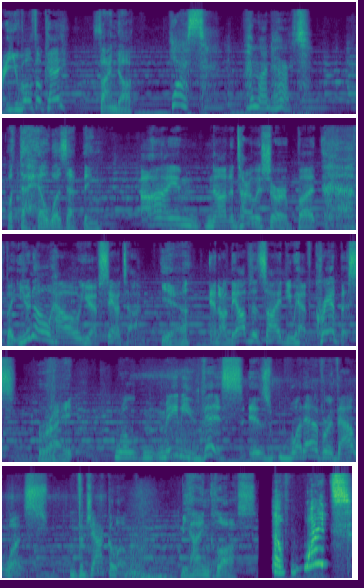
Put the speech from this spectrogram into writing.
are you both okay? Fine, Doc. Yes, I'm unhurt. What the hell was that thing? I'm not entirely sure, but but you know how you have Santa, Yeah, and on the opposite side you have Krampus. right. Well, maybe this is whatever that was. The jackalope. Behind Klaus, Of what?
